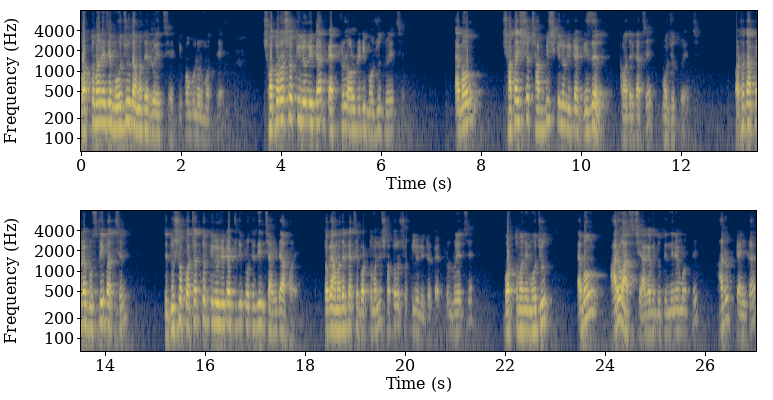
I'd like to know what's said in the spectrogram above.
বর্তমানে যে মজুদ আমাদের রয়েছে ডিপোগুলোর মধ্যে সতেরোশো কিলো লিটার পেট্রোল অলরেডি মজুদ রয়েছে এবং সাতাইশশো ছাব্বিশ কিলো লিটার ডিজেল আমাদের কাছে মজুদ রয়েছে। অর্থাৎ আপনারা বুঝতেই পাচ্ছেন যে দুশো পঁচাত্তর কিলো লিটার যদি প্রতিদিন চাহিদা হয়, তবে আমাদের কাছে বর্তমানে সতেরোশো কিলো লিটার পেট্রোল রয়েছে, বর্তমানে মজুদ এবং আরও আসছে আগামী দু তিন দিনের মধ্যে আরও ট্যাঙ্কার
